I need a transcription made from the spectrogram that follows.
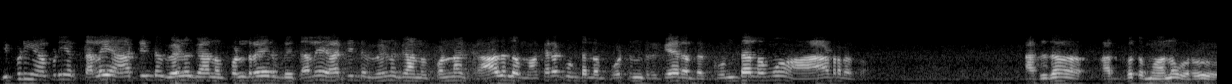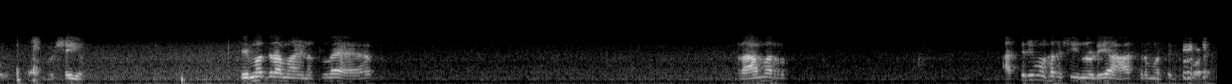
இப்படியும் அப்படியும் தலையை ஆட்டிண்டு வேணுகானம் பண்றேன் இப்படி தலையை ஆட்டிண்டு வேணுகானம் பண்ணா காதுல மகர குண்டலம் போட்டுன்னு இருக்கேன் அந்த குண்டலமும் ஆடுறதும். அதுதான் அற்புதமான ஒரு விஷயம். ஸ்ரீமத் ராமாயணத்துல ராமர் அத்திரி மகர்ஷியினுடைய ஆசிரமத்துக்கு போறேன்.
